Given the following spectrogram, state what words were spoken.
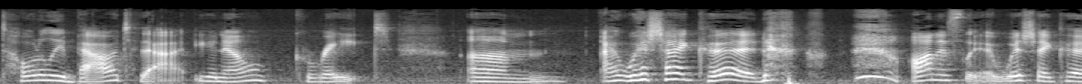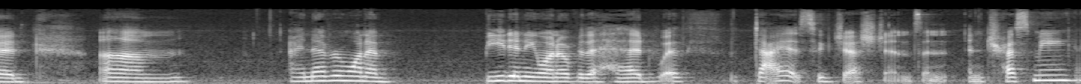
totally bow to that. You know, great. Um, I wish I could. Honestly, I wish I could. Um, I never want to beat anyone over the head with diet suggestions. And, and trust me,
